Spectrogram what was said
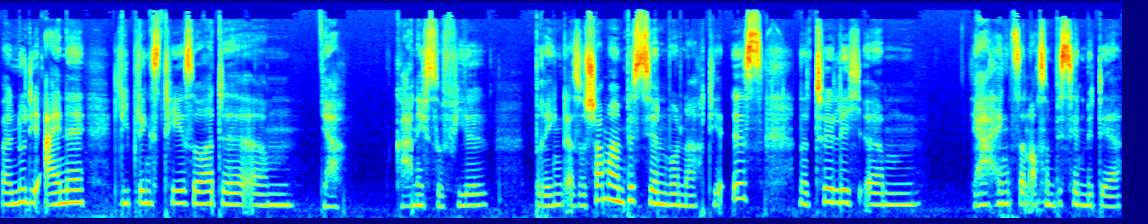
weil nur die eine Lieblingsteesorte ähm, ja gar nicht so viel bringt. Also schau mal ein bisschen, wonach dir ist. Natürlich ähm, ja, hängt es dann auch so ein bisschen mit der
